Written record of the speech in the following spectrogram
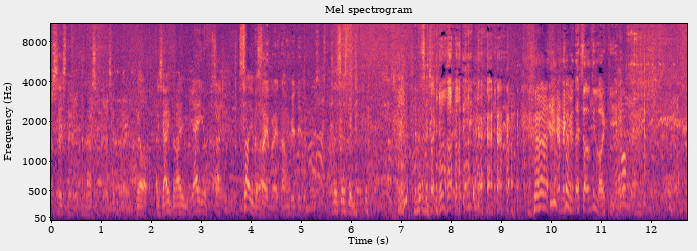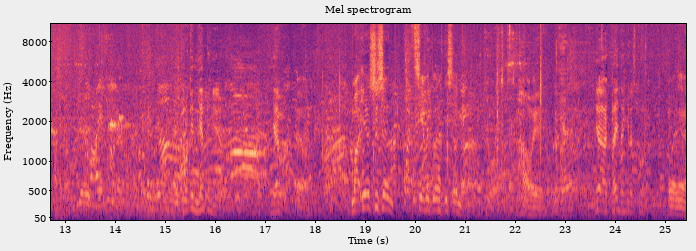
Suster, jy het 'n mooi suster as hy brei. Ja, as jy brei, jy of sy. Sy brei. Sy brei, dan weet jy dit mooi suster. Dis suster. Dis ek. En ek weet dit is altyd like hier. Ja. Trok in 19 hier. Jou. Ja. Maar eers soos in 27 Desember. Ja, oh, ja. Ja, ek bly dink jy is toe. O oh, nee.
